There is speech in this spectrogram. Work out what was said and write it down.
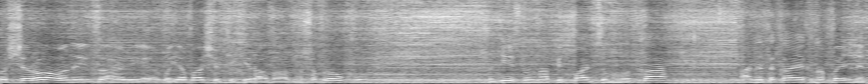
розчарований взагалі, бо я бачив тільки раз гарну шабровку, що дійсно вона під пальцем гладка, а не така, як напильник.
